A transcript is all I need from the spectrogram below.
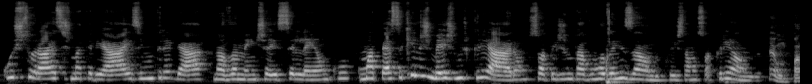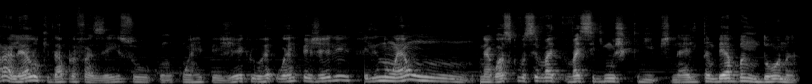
costurar esses materiais e entregar novamente a esse elenco uma peça que eles mesmos criaram, só que eles não estavam organizando, porque eles estavam só criando. É, um paralelo que dá para fazer isso com, com RPG, que o, o, RPG ele, ele não é um negócio que você vai, vai seguir um script, né? Ele também abandona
